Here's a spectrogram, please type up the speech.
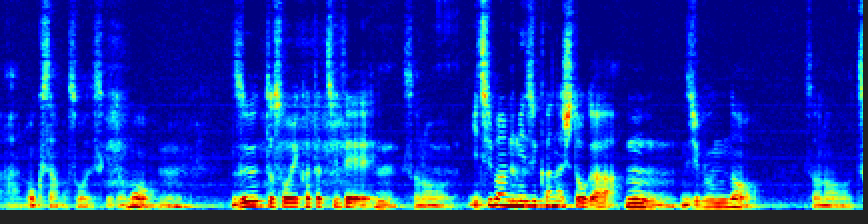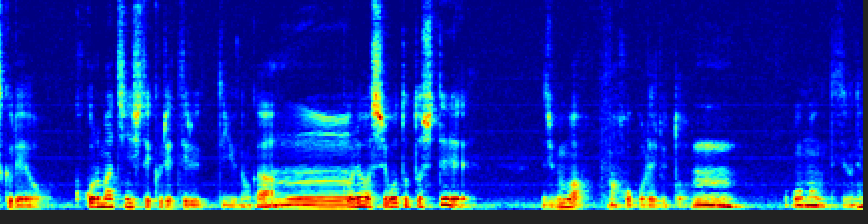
あの奥さんもそうですけども、うん。ずっとそういう形で、うん。その一番身近な人がうん。自分のその作れを心待ちにしてくれてるっていうのが、うん。これは仕事として自分はまあ誇れるとうん。思うんですよね。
